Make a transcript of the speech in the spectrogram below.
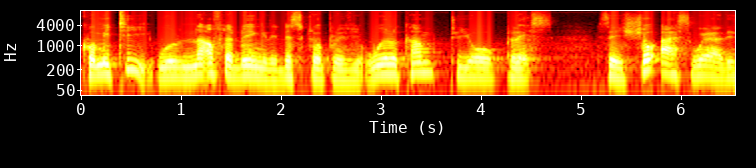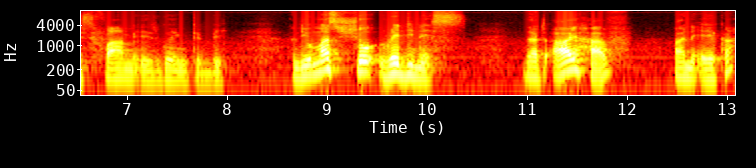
committee will after doing the desktop review, will come to your place. Say, show us where this farm is going to be. And you must show readiness that I have an acre,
